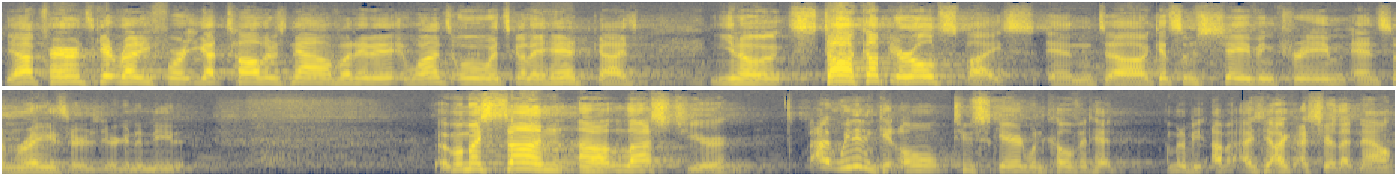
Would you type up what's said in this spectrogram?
Yeah, parents, get ready for it. You got toddlers now, but it, it once, oh, it's gonna hit, guys you know, stock up your Old Spice and uh, get some shaving cream and some razors. You're going to need it. But my son uh, last year, I, we didn't get all too scared when COVID hit. I'm to be, I, I, I, share that now.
